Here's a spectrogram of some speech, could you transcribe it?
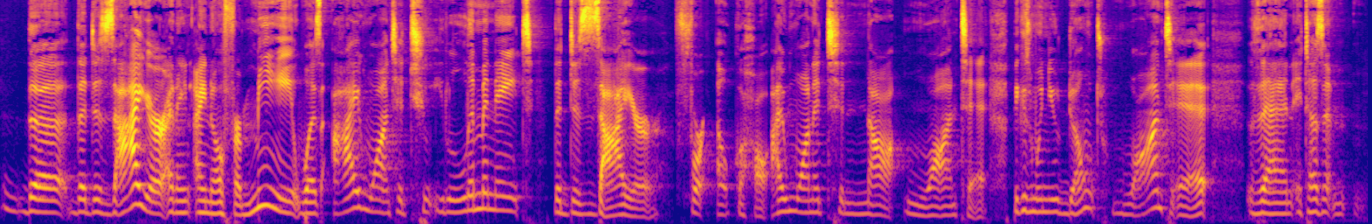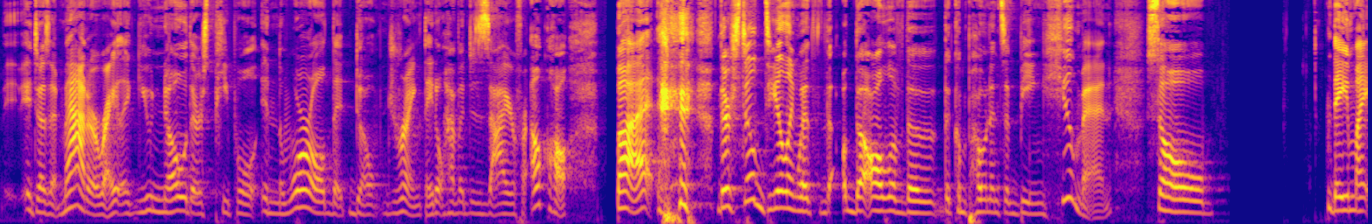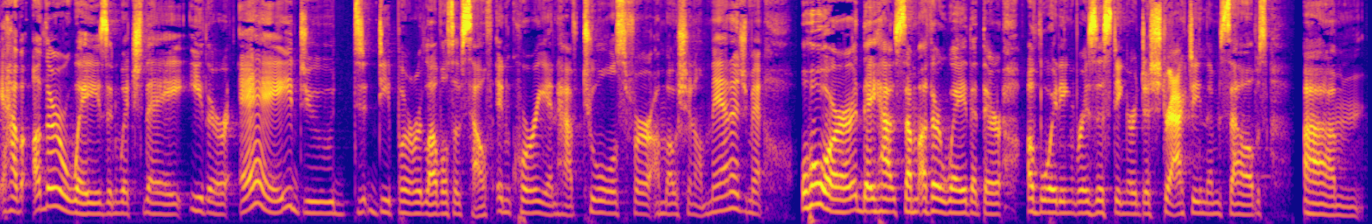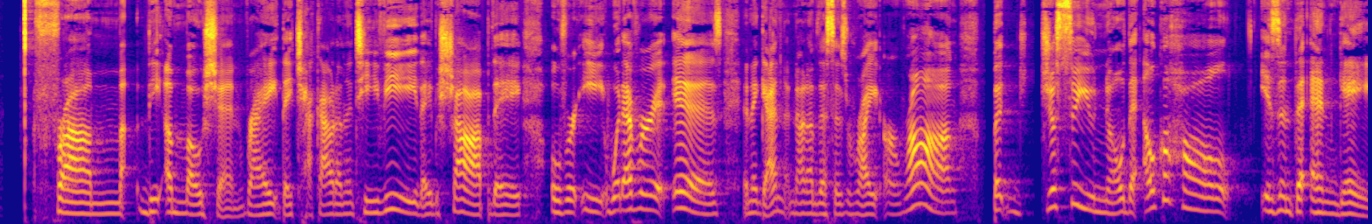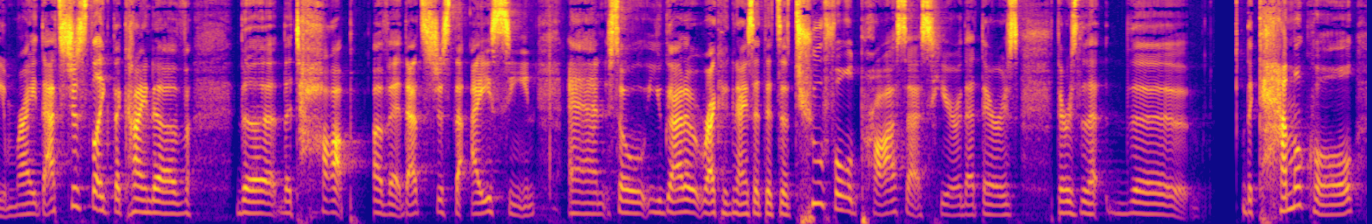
the the desire and I, I, know for me was i wanted to eliminate the desire for alcohol. I wanted to not want it because when you don't want it then it doesn't it doesn't matter right? Like you know there's people in the world that don't drink. They don't have a desire for alcohol but they're still dealing with the, the all of the the components of being human. So they might have other ways in which they either a do d- deeper levels of self inquiry and have tools for emotional management or they have some other way that they're avoiding resisting or distracting themselves um, from the emotion, right? They check out on the TV, they shop, they overeat, whatever it is. And again, none of this is right or wrong, but just so you know, the alcohol isn't the end game, right? That's just like the kind of the the top of it. That's just the icing. And so you got to recognize that it's a twofold process here that there's there's the the the chemical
